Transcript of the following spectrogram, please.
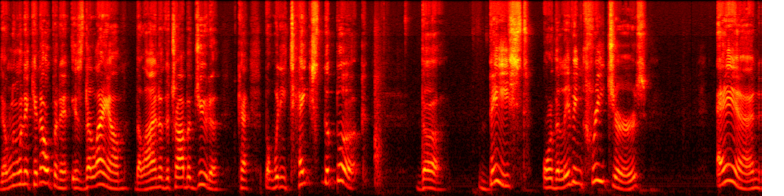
the only one that can open it is the Lamb, the Lion of the tribe of Judah. Okay. But when he takes the book, the beast or the living creatures and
